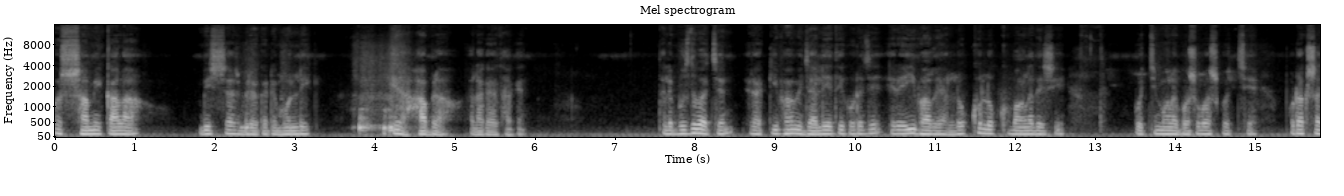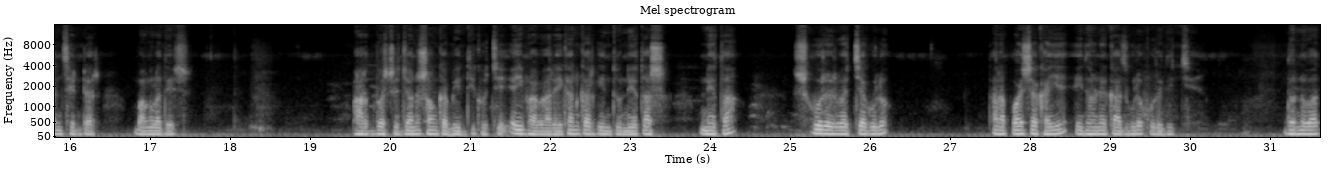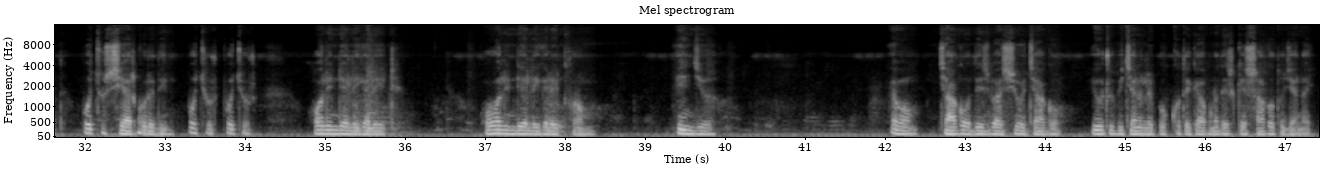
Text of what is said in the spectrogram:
ওর স্বামী কালা বিশ্বাস বিরাকাটে মল্লিক এর হাবড়া এলাকায় থাকেন। তাহলে বুঝতে পারছেন এরা কীভাবে জালিয়াতি করেছে। এরা এইভাবে আর লক্ষ লক্ষ বাংলাদেশি পশ্চিমবাংলায় বসবাস করছে। Production centre Bangladesh. ভারতবর্ষের জনসংখ্যা বৃদ্ধি করছে। এইভাবে আর এখানকার কিন্তু নেতা নেতা, শুয়োরের বাচ্চাগুলো, তারা পয়সা খাইয়ে এই ধরনের কাজগুলো করে দিচ্ছে। ধন্যবাদ। প্রচুর শেয়ার করে দিন। প্রচুর প্রচুর। All India legal aid all India legal aid from, NGO এবং জাগো, দেশবাসী ও জাগো ইউটিউব চ্যানেলের পক্ষ থেকে আপনাদেরকে স্বাগত জানাই।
